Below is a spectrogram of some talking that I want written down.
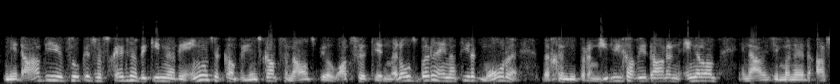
Nee, daar die fokus verskuif nou 'n bietjie na die Engelse kampioenskap vanaand speel Watford teen Middlesbrough en natuurlik môre begin die Premier League weer daar in Engeland en daar is jy minder as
